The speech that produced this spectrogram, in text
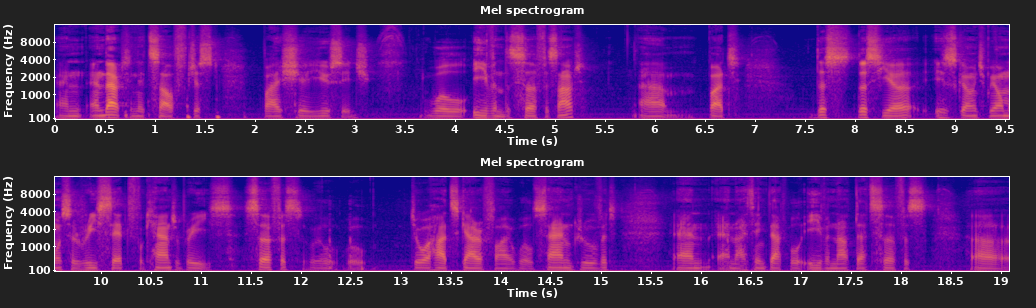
and and that in itself, just by sheer usage, will even the surface out. Um, but this this year is going to be almost a reset for Canterbury's surface. We'll we'll do a hard scarify, we'll sand groove it, and and I think that will even out that surface uh,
